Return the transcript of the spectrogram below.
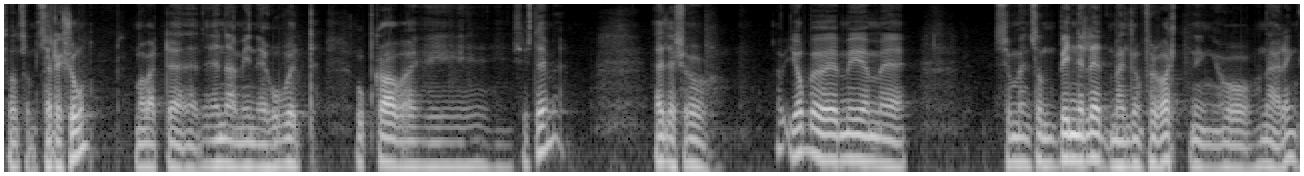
sånn som seleksjon, som har vært eh, en av mine hovedoppgaver i systemet. Ellers så jobber vi mye med som en sånn bindeledd mellom forvaltning og næring.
